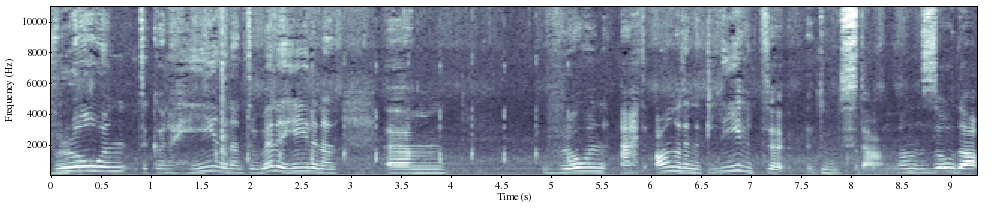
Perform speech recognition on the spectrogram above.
vrouwen te kunnen helen en te willen helen. En um, vrouwen echt anders in het leven te doen staan. Dan zou dat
